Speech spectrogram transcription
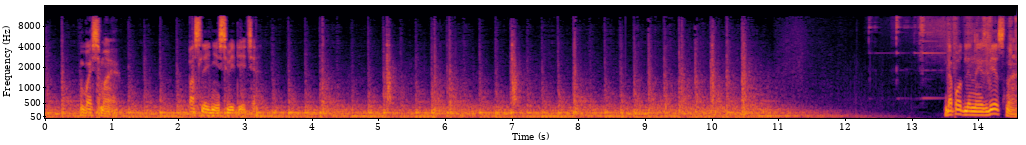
8. Последний свидетель. Доподлинно известно,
